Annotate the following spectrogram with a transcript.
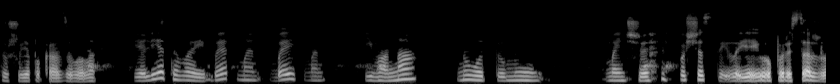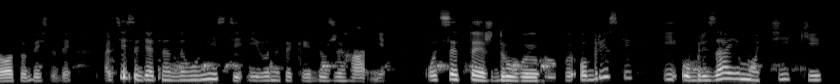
то, що я показувала, Фіолетова, і Бетмен, Бейтмен, і вона. Ну от тому менше пощастило, я його пересаджувала туди-сюди. А ці сидять на одному місці і вони такі дуже гарні. Оце теж другої групи обрізки, і обрізаємо тільки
